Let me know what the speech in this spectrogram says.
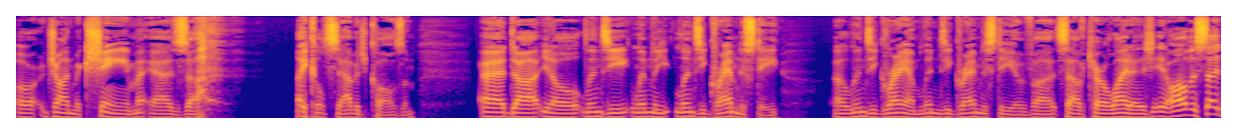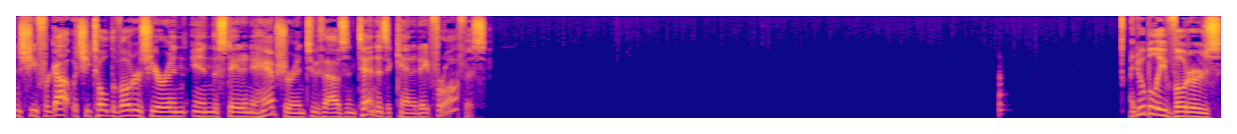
or John McShame, as uh, Michael Savage calls him, and uh, you know Lindsey Lindsey, Lindsey Grahamnesty uh, Lindsey Graham, Lindsey Grahamnesty of uh, South Carolina. It, all of a sudden, she forgot what she told the voters here in, in the state of New Hampshire in 2010 as a candidate for office. I do believe voters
